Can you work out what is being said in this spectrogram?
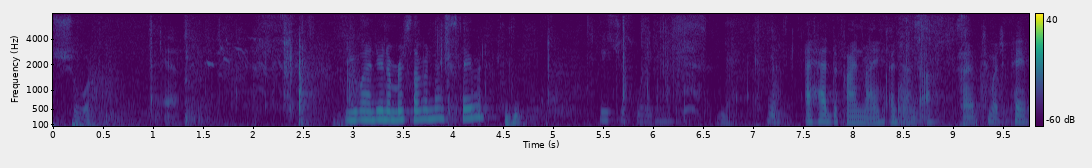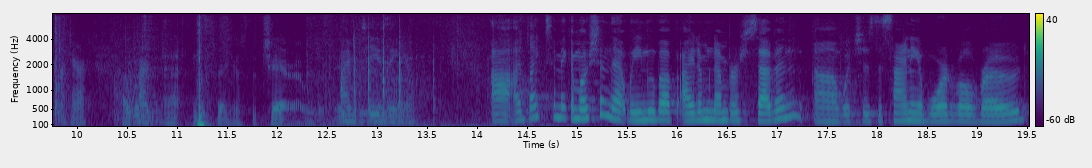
Sure. Yeah. Do you want to do number seven next, David? He's just waiting. I had to find my agenda, 'cause I have too much paper here. I wasn't answering as the chair, I was just I'm teasing you. Uh, I'd like to make a motion that we move up item number seven, uh, which is the signing of Wardwell Road,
